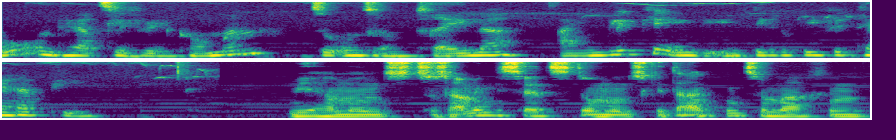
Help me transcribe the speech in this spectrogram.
und herzlich willkommen zu unserem Trailer Einblicke in die integrative Therapie. Wir haben uns zusammengesetzt, um uns Gedanken zu machen,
